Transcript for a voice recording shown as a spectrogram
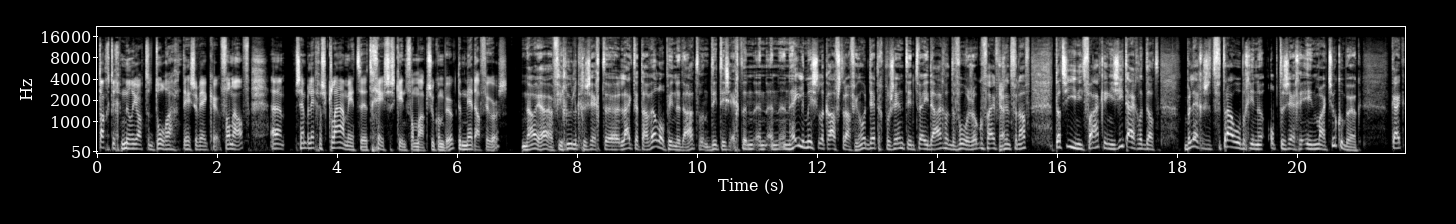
80 miljard dollar deze week vanaf. Uh, zijn beleggers klaar met het geesteskind van Mark Zuckerberg, de metaverse? Nou ja, figuurlijk gezegd uh, lijkt het daar wel op inderdaad. Want dit is echt een, een, een hele misselijke afstraffing hoor. 30% in twee dagen, daarvoor is ook al 5% ja. vanaf. Dat zie je niet vaak. En je ziet eigenlijk dat beleggers het vertrouwen beginnen op te zeggen in Mark Zuckerberg. Kijk,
